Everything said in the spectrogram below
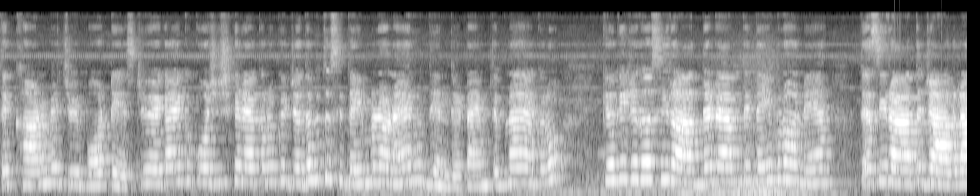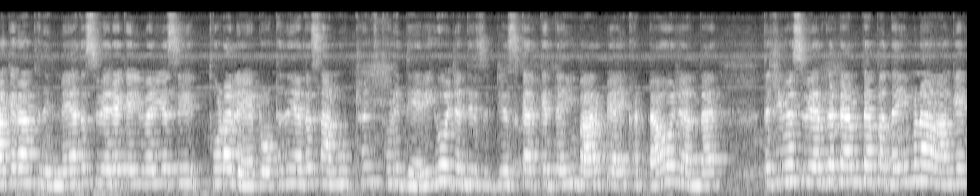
ਤੇ ਖਾਣ ਵਿੱਚ ਵੀ ਬਹੁਤ ਟੇਸਟੀ ਹੋਏਗਾ। ਇੱਕ ਕੋਸ਼ਿਸ਼ ਕਰਿਆ ਕਰੋ ਕਿ ਜਦੋਂ ਵੀ ਤੁਸੀਂ ਦਹੀਂ ਬਣਾਉਣਾ ਹੈ, ਇਹਨੂੰ ਦਿਨ ਦੇ ਟਾਈਮ ਤੇ ਬਣਾਇਆ ਕਰੋ। ਕਿਉਂਕਿ ਜਦੋਂ ਅਸੀਂ ਰਾਤ ਦੇ ਟਾਈਮ ਤੇ ਦਹੀਂ ਬਣਾਉਨੇ ਆ ਤੇ ਅਸੀਂ ਰਾਤ ਜਾਗ ਲਾ ਕੇ ਰੱਖ ਦਿੰਨੇ ਆ ਤੇ ਸਵੇਰੇ ਕਈ ਵਾਰੀ ਅਸੀਂ ਥੋੜਾ ਲੇਟ ਉੱਠਦੇ ਆ ਤੇ ਸਾਨੂੰ ਉੱਠਣ 'ਚ ਥੋੜੀ ਦੇਰੀ ਹੋ ਜਾਂਦੀ ਜਿਸ ਕਰਕੇ ਦਹੀਂ ਬਾਹਰ ਪਿਆ ਹੀ ਖੱਟਾ ਹੋ ਜਾਂਦਾ ਹੈ। ਤੇ ਜਿਵੇਂ ਸਵੇਰ ਦੇ ਟਾਈਮ ਤੇ ਆਪਾਂ ਦਹੀਂ ਬਣਾਵਾਂਗੇ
